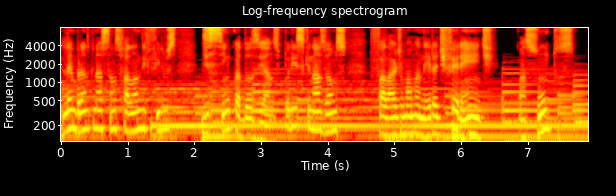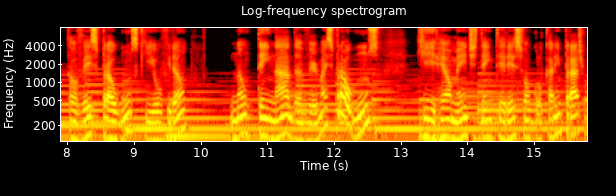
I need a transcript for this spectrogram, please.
E lembrando que nós estamos falando de filhos de 5 a 12 anos, por isso que nós vamos falar de uma maneira diferente, com assuntos, talvez para alguns que ouvirão, não tem nada a ver, mas para alguns que realmente têm interesse vão colocar em prática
